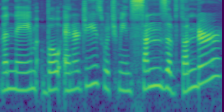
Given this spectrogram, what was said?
the name Boanerges, which means sons of thunder.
